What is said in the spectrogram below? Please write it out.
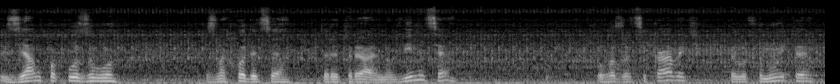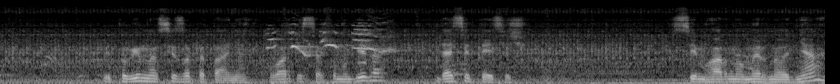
зян по кузову, знаходиться територіально Вінниця. Кого зацікавить, телефонуйте, відповім на всі запитання. Вартість автомобіля 10 тисяч. Всім гарного мирного дня.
